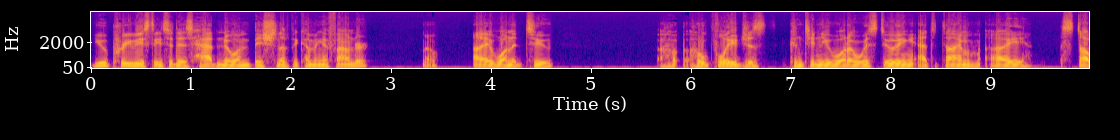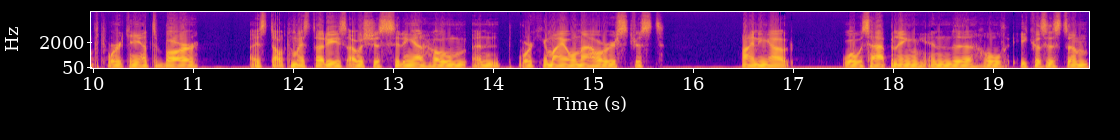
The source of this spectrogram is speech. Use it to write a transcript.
you previously to this had no ambition of becoming a founder. No, I wanted to ho- hopefully just continue what I was doing at the time. I stopped working at the bar. I stopped my studies. I was just sitting at home and working my own hours, just finding out what was happening in the whole ecosystem.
